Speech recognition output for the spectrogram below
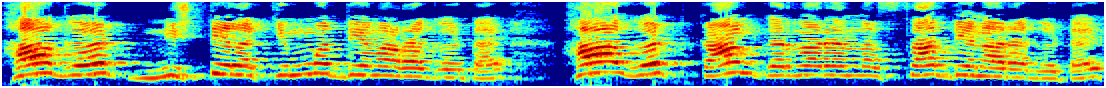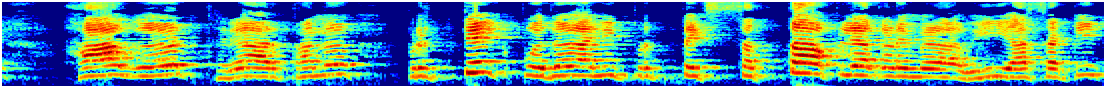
हा गट निष्ठेला किंमत देणारा गट आहे. हा गट काम करणाऱ्यांना साथ देणारा गट आहे. हा गट खऱ्या अर्थानं प्रत्येक पद आणि प्रत्येक सत्ता आपल्याकडे मिळावी यासाठी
